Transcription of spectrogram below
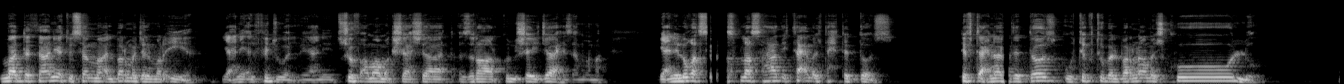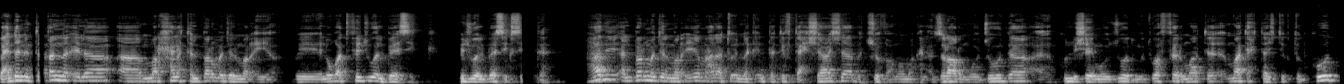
مادة ثانية تسمى البرمجة المرئية يعني ال visual يعني تشوف أمامك شاشات أزرار كل شيء جاهز أمامك. يعني لغة C plus plus هذه تعمل تحت ال DOS. تفتح نافذه ال DOS وتكتب البرنامج كله. بعدين انتقلنا إلى آه، مرحلة البرمجة المرئية بلغة Visual Basic Visual Basic 6 هذه البرمجة المرئية معناته إنك أنت تفتح شاشة بتشوف أمامك الأزرار موجودة آه، كل شيء موجود متوفر ما ما تحتاج تكتب كود.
